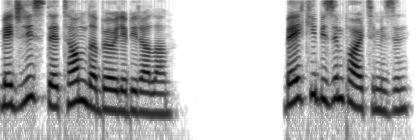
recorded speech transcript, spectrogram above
Meclis de tam da böyle bir alan. Belki bizim partimizin,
